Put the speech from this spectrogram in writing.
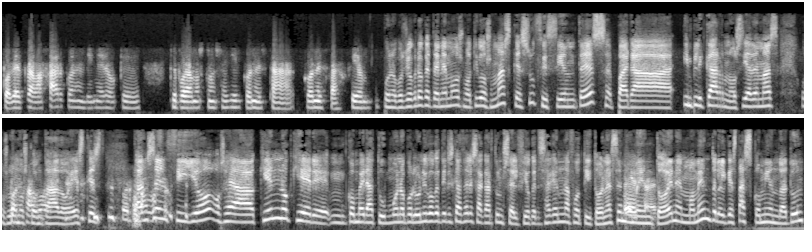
poder trabajar con el dinero que, que podamos conseguir con esta, con esta acción. Bueno, pues yo creo que tenemos motivos más que suficientes para implicarnos y además os lo hemos contado. Es que es tan sencillo, o sea, ¿quién no quiere comer atún? Bueno, pues lo único que tienes que hacer es sacarte un selfie o que te saquen una fotito en ese momento, en el momento en el que estás comiendo atún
